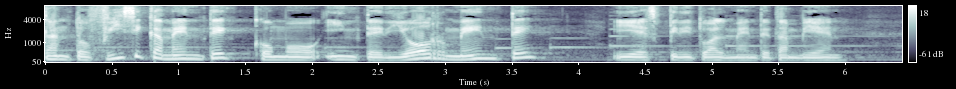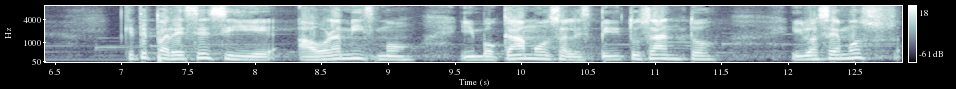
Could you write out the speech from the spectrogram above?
tanto físicamente como interiormente y espiritualmente también. ¿Qué te parece si ahora mismo invocamos al Espíritu Santo y lo hacemos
